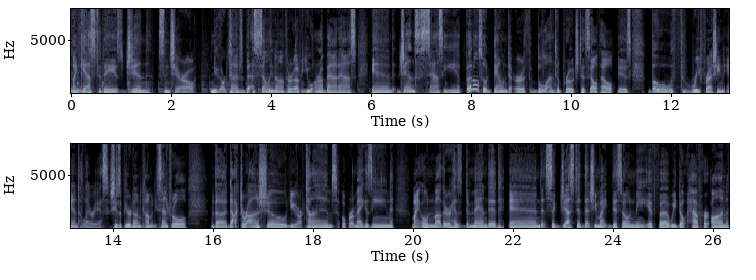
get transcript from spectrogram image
My guest today is Jen Sincero, New York Times best-selling author of You Are a Badass, and Jen's sassy but also down-to-earth, blunt approach to self-help is both refreshing and hilarious. She's appeared on Comedy Central, the Dr. Oz Show, New York Times, Oprah Magazine. My own mother has demanded and suggested that she might disown me if uh, we don't have her on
